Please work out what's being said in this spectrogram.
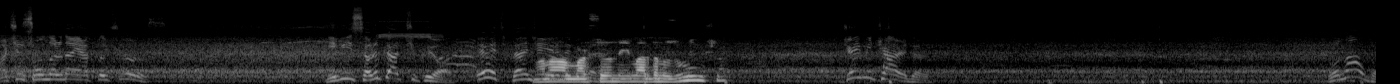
Maçın sonlarına yaklaşıyoruz. Bir sarı kart çıkıyor. Evet bence Ana yerinde bir karar. Marcelo Neymar'dan uzun muymuş lan? Jamie Carragher. Ronaldo.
